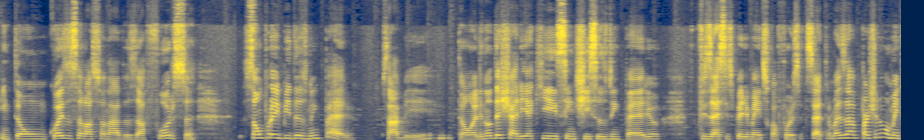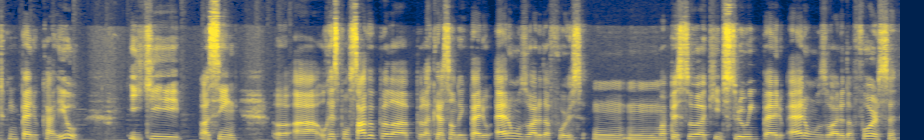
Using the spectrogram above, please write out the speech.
então coisas relacionadas à força são proibidas no Império, sabe? Então ele não deixaria que cientistas do Império fizessem experimentos com a força, etc. Mas a partir do momento que o Império caiu e que, assim, a- a- o responsável pela, pela criação do Império era um usuário da força, um- um- uma pessoa que destruiu o Império era um usuário da força,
